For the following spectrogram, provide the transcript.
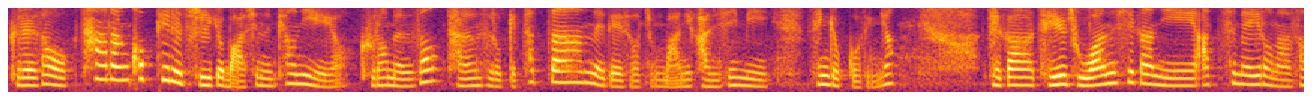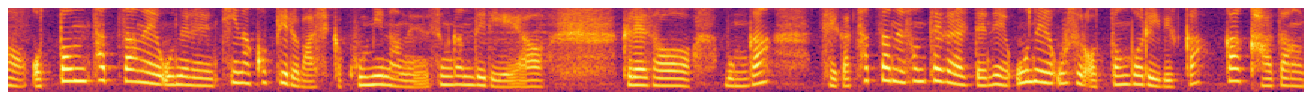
그래서 차랑 커피를 즐겨 마시는 편이에요. 그러면서 자연스럽게 찻잔에 대해서 좀 많이 관심이 생겼거든요. 제가 제일 좋아하는 시간이 아침에 일어나서 어떤 찻잔에 오늘은 티나 커피를 마실까 고민하는 순간들이에요. 그래서 뭔가 제가 찻잔을 선택을 할 때는 오늘 옷을 어떤 거를 입을까가 가장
